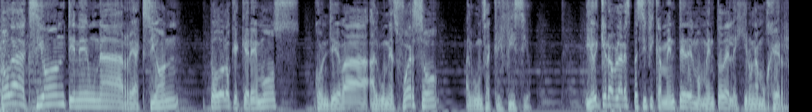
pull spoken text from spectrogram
Toda acción tiene una reacción. Todo lo que queremos conlleva algún esfuerzo, algún sacrificio. Y hoy quiero hablar específicamente del momento de elegir una mujer.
